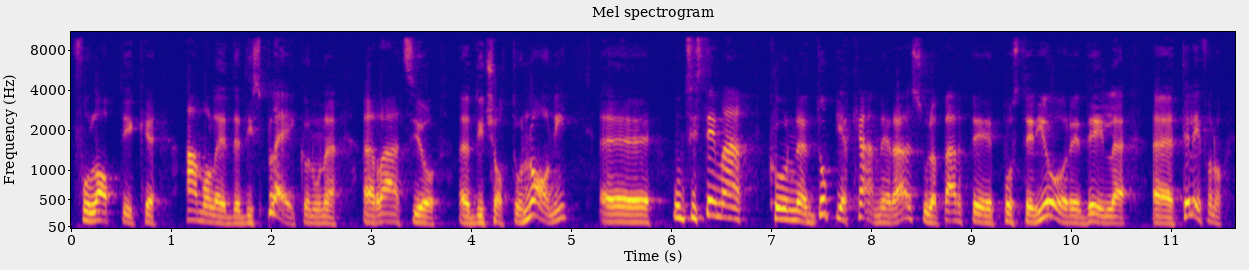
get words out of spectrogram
full optic AMOLED display con una ratio eh, 18 noni, eh, un sistema con doppia camera sulla parte posteriore del eh, telefono.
